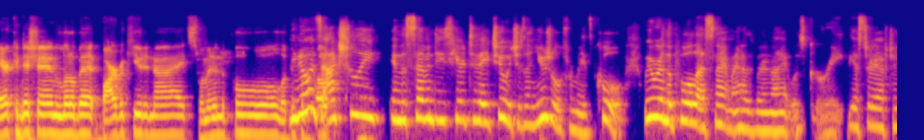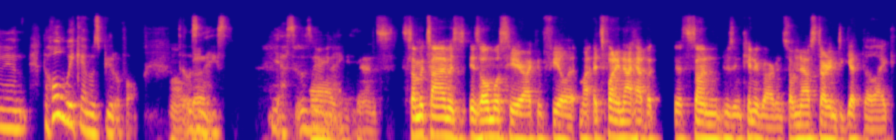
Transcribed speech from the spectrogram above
air conditioned a little bit, barbecue tonight, swimming in the pool. Look you know, it's boat. actually in the 70s here today too, which is unusual for me. It's cool. We were in the pool last night, my husband and I. It was great. Yesterday afternoon, the whole weekend was beautiful. Oh, so it was good. nice. Yes, it was very oh, nice. Summertime is, is almost here. I can feel it. My, it's funny. Now I have a, a son who's in kindergarten, so I'm now starting to get the like,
